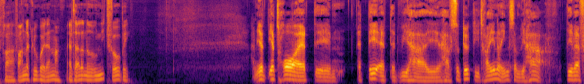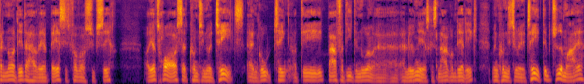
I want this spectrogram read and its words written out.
fra, fra andre klubber i Danmark? Altså er der noget unikt for OB? Jamen, jeg, jeg tror, at, øh, at det, at, at vi har øh, haft så dygtige trænere ind, som vi har, det er i hvert fald noget af det, der har været basis for vores succes. Og jeg tror også, at kontinuitet er en god ting, og det er ikke bare fordi, det nu er, er, er lønge, jeg skal snakke om, det er det ikke. Men kontinuitet, det betyder meget.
